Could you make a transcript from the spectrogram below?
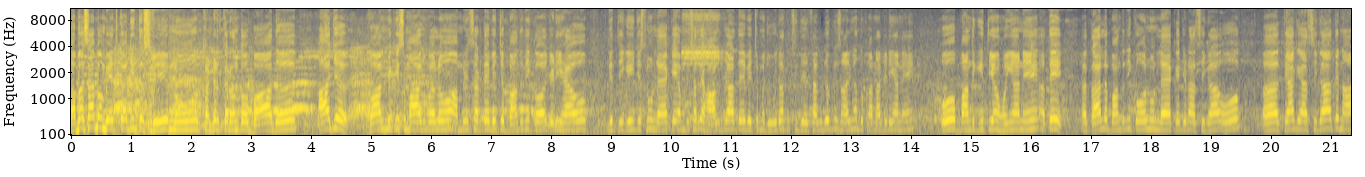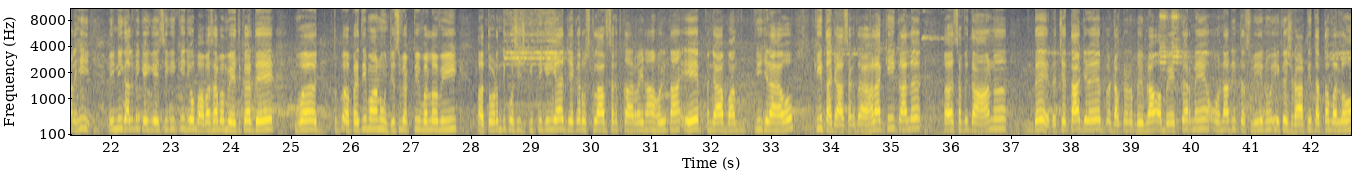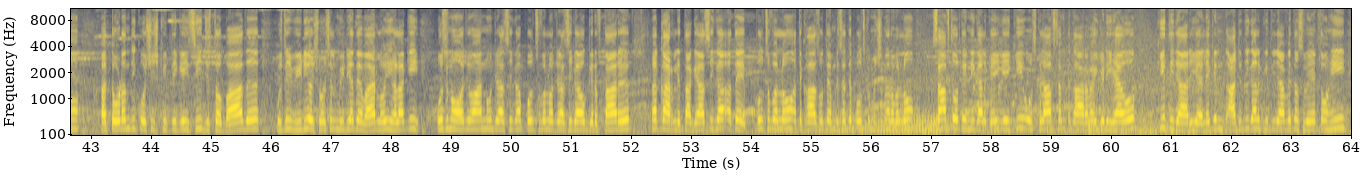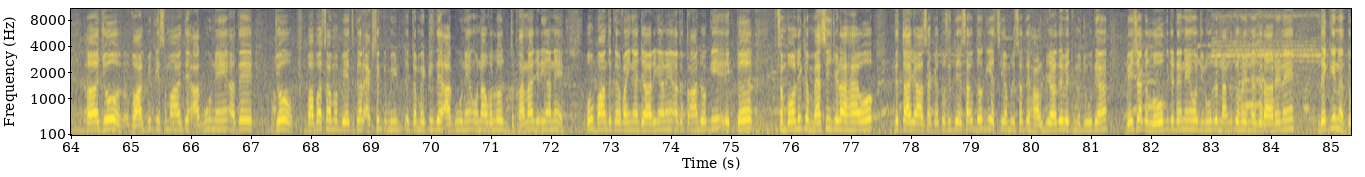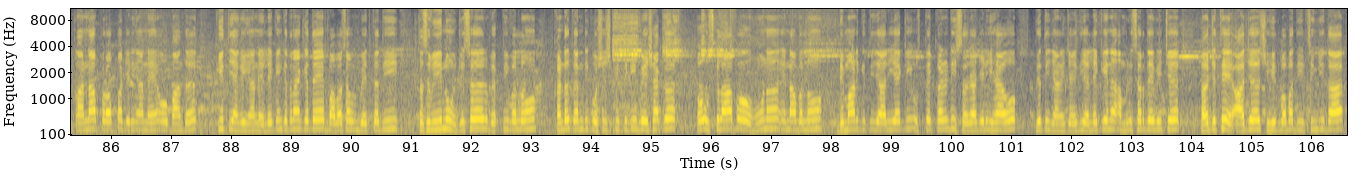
ਬਾਬਾ ਸਾਹਿਬ ਅੰਬੇਦਕਰ ਦੀ ਤਸਵੀਰ ਨੂੰ ਖੰਡਿਤ ਕਰਨ ਤੋਂ ਬਾਅਦ ਅੱਜ ਵਾਲਮੀਕੀ ਸਮਾਜ ਵੱਲੋਂ ਅੰਮ੍ਰਿਤਸਰ ਦੇ ਵਿੱਚ ਬੰਦ ਦੀ ਕਾਲ ਜਿਹੜੀ ਹੈ ਉਹ ਦਿੱਤੀ ਗਈ, ਜਿਸ ਨੂੰ ਲੈ ਕੇ ਅੰਮ੍ਰਿਤਸਰ ਦੇ ਹਾਲ ਬਾਜ਼ਾਰ ਦੇ ਵਿੱਚ ਮੌਜੂਦ ਆ। ਤੁਸੀਂ ਦੇਖ ਸਕਦੇ ਹੋ ਕਿ ਸਾਰੀਆਂ ਦੁਕਾਨਾਂ ਜਿਹੜੀਆਂ ਨੇ ਉਹ ਬੰਦ ਕੀਤੀਆਂ ਹੋਈਆਂ ਨੇ ਅਤੇ ਕੱਲ ਬੰਦ ਦੀ ਕਾਲ ਨੂੰ ਲੈ ਕੇ ਜਿਹੜਾ ਸੀਗਾ ਉਹ ਕਿਹਾ ਗਿਆ ਸੀਗਾ ਤੇ ਨਾਲ ਹੀ ਇੰਨੀ ਗੱਲ ਵੀ ਕਹੀ ਗਈ ਸੀਗੀ ਕਿ ਜੋ ਬਾਬਾ ਸਾਹਿਬ ਅੰਬੇਦਕਰ ਦੇ ਵ- ਪ੍ਰਤਿਮਾ ਨੂੰ ਜਿਸ ਵਿਅਕਤੀ ਵੱਲੋਂ ਵੀ ਤੋੜਨ ਦੀ ਕੋਸ਼ਿਸ਼ ਕੀਤੀ ਗਈ ਹੈ ਜੇਕਰ ਉਸ ਖਿਲਾਫ ਸਖਤ ਕਾਰਵਾਈ ਨਾ ਹੋਈ ਤਾਂ ਇਹ ਪੰਜਾਬ ਬੰਦ ਵੀ ਜਿਹੜਾ ਹੈ ਉਹ ਕੀਤਾ ਜਾ ਸਕਦਾ ਹੈ। ਹਾਲਾਂਕਿ ਕੱਲ ਸੰਵਿਧਾਨ ਦੇ ਰਚੇਤਾ ਜਿਹੜੇ ਡਾਕਟਰ ਭੀਮਰਾਓ ਅੰਬੇਦਕਰ ਨੇ ਉਹਨਾਂ ਦੀ ਤਸਵੀਰ ਨੂੰ ਇੱਕ ਸ਼ਰਾਰਤੀ ਤੱਤਵ ਵੱਲੋਂ ਤੋੜਨ ਦੀ ਕੋਸ਼ਿਸ਼ ਕੀਤੀ ਗਈ ਸੀ, ਜਿਸ ਤੋਂ ਬਾਅਦ ਉਸ ਦੀ ਵੀਡੀਓ ਸੋਸ਼ਲ ਮੀਡੀਆ ਤੇ ਵਾਇਰਲ ਹੋਈ। ਹਾਲਾਂਕਿ ਉਸ ਨੌਜਵਾਨ ਨੂੰ ਜਿਹੜਾ ਸੀਗਾ, ਪੁਲਿਸ ਵੱਲੋਂ ਜਿਹੜਾ ਸੀਗਾ, ਉਹ ਗ੍ਰਿਫਤਾਰ ਕਰ ਲਿੱਤਾ ਗਿਆ ਸੀਗਾ ਅਤੇ ਪੁਲਿਸ ਵੱਲੋਂ ਅਤੇ ਖਾਸ ਉੱਤੇ ਅੰਮ੍ਰਿਤਸਰ ਦੇ ਪੁਲਿਸ ਕਮਿਸ਼ਨਰ ਵੱਲੋਂ ਸਾਫ਼ ਤੌਰ ਤੇ ਇੰਨੀ ਗੱਲ ਕਹੀ ਗਈ ਕਿ ਉਸ ਖਿਲਾਫ ਸਖਤ ਕਾਰਵਾਈ ਜਿਹੜੀ ਹੈ, ਉਹ ਕੀਤੀ ਜਾ ਰਹੀ ਹੈ। ਲੇਕਿਨ ਅੱਜ ਦੀ ਗੱਲ ਕੀਤੀ ਜਾਵੇ ਤਾਂ ਸਵੇਰ ਤੋਂ ਹੀ ਜੋ ਵਾਲਮੀਕੀ ਸਮਾਜ ਦੇ ਆਗੂ ਨੇ ਅਤੇ ਜੋ ਬਾਬਾ ਸਾਹਿਬ ਅੰਬੇਦਕਰ ਐਕਸ਼ਨ ਕਮੀ- ਕਮੇਟੀ ਦੇ ਆਗੂ ਨੇ, ਉਹਨਾਂ ਵੱਲੋਂ ਦੁਕਾਨਾਂ ਜਿਹੜੀਆਂ ਨੇ, ਉਹ ਬੰਦ ਕਰਵਾਈਆਂ ਜਾ ਰਹੀਆਂ ਨੇ ਅਤੇ ਤਾਂ ਜੋ ਕਿ ਇੱਕ ਸਿੰਬੋਲਿਕ ਮੈਸੇਜ ਜਿਹੜਾ ਹੈ, ਉਹ ਦਿੱਤਾ ਜਾ ਸਕੇ। ਤੁਸੀਂ ਦੇਖ ਸਕਦੇ ਹੋ ਕਿ ਅਸੀਂ ਅੰਮ੍ਰਿਤਸਰ ਦੇ ਹਾਲ ਬਾਜ਼ਾਰ ਦੇ ਵਿੱਚ ਮੌਜੂਦ ਹਾਂ। ਬੇਸ਼ੱਕ ਲੋਕ ਜਿਹੜੇ ਨੇ, ਉਹ ਜ਼ਰੂਰ ਲੰਘਦੇ ਹੋਏ ਨਜ਼ਰ ਆ ਰਹੇ ਨੇ। ਲੇਕਿਨ ਦੁਕਾਨਾਂ ਪ੍ਰੋਪਰ ਜਿਹੜੀਆਂ ਨੇ, ਉਹ ਬੰਦ ਕੀਤੀਆਂ ਗਈਆਂ ਨੇ। ਲੇਕਿਨ ਕਿਤਨਾ ਕਿਤੇ ਬਾਬਾ ਸਾਹਿਬ ਅੰਬੇਦਕਰ ਦੀ ਤਸਵੀਰ ਨੂੰ ਜਿਸ ਵਿਅਕਤੀ ਵੱਲੋਂ ਖੰਡਿਤ ਕਰਨ ਦੀ ਕੋਸ਼ਿਸ਼ ਕੀਤੀ ਗਈ, ਬੇਸ਼ੱਕ ਉਸ ਖਿਲਾਫ ਹੁਣ ਇਹਨਾਂ ਵੱਲੋਂ ਡਿਮਾਂਡ ਕੀਤੀ ਜਾ ਰਹੀ ਹੈ ਕਿ ਉਸ ਤੇ ਕਰੜੀ ਸਜ਼ਾ ਜਿਹੜੀ ਹੈ ਉਹ ਦਿੱਤੀ ਜਾਣੀ ਚਾਹੀਦੀ ਹੈ। ਲੇਕਿਨ ਅੰਮ੍ਰਿਤਸਰ ਦੇ ਵਿੱਚ ਜਿੱਥੇ ਅੱਜ ਸ਼ਹੀਦ ਬਾਬਾ ਦੀਪ ਸਿੰਘ ਜੀ ਦਾ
